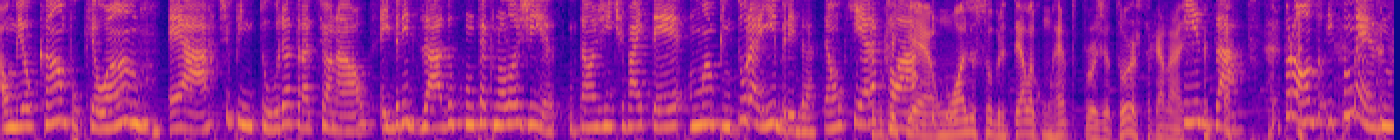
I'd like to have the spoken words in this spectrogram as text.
o meu campo que eu amo é a arte, pintura tradicional, hibridizado com tecnologias. Então a gente vai ter uma pintura híbrida. Então o que era tipo, clássico. Que é um óleo sobre tela com retroprojetor? Sacanagem. Exato. Pronto, isso mesmo.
